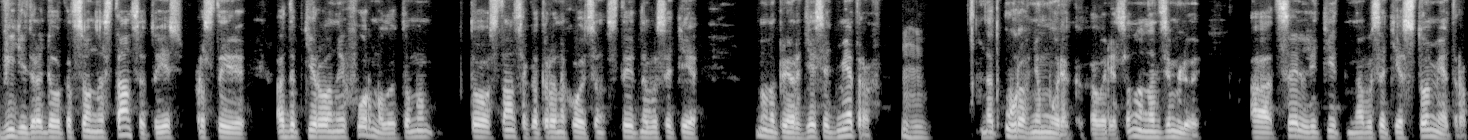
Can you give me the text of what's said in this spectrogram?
видеть радиолокационная станция, то есть простые адаптированные формулы, то, мы, то станция, которая находится, стоит на высоте, ну, например, 10 метров угу. над уровнем моря, как говорится, ну, над землей, а цель летит на высоте 100 метров,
